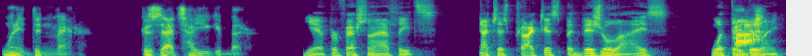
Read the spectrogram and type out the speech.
when it didn't matter because that's how you get better. Yeah, professional athletes not just practice but visualize what they're ah. doing.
